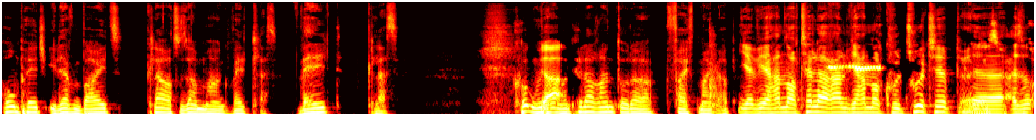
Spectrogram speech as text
Homepage, 11 Bytes, klarer Zusammenhang, Weltklasse. Weltklasse. Gucken wir ja. noch Tellerrand oder pfeift Mike ab? Ja, wir haben noch Tellerrand, wir haben noch Kulturtipp. Ja, äh, also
